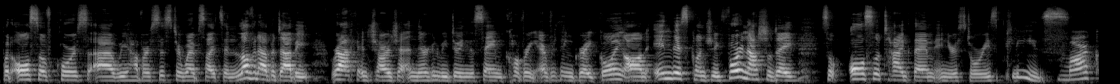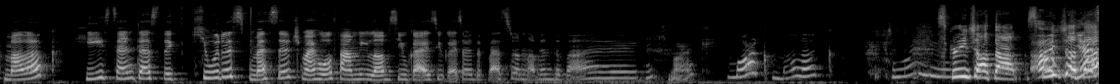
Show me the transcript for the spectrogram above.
But also, of course, uh, we have our sister websites in Lovin Abu Dhabi, Iraq, and Sharjah, and they're going to be doing the same, covering everything great going on in this country for National Day. So also tag them in your stories, please. Mark Malak, he sent us the cutest message. My whole family loves you guys. You guys are the best on Lovin Dubai. Thank you, Mark. Mark Malak. Who are you? Screenshot that. Screenshot oh, yes,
